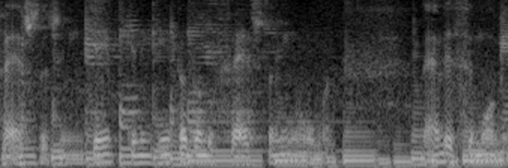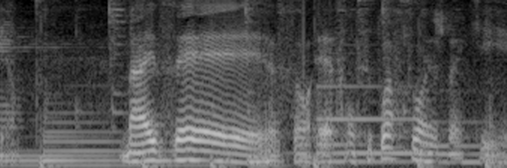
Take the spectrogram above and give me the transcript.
festa de ninguém, porque ninguém está dando festa nenhuma né, nesse momento. Mas é, são, é, são situações né, que,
